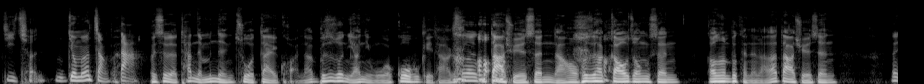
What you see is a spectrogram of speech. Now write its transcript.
继承你有没有长大？不是的，他能不能做贷款，而不是说你要你我过户给他，那个大学生，然后或者他高中生，高中生不可能啦，他大学生，那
